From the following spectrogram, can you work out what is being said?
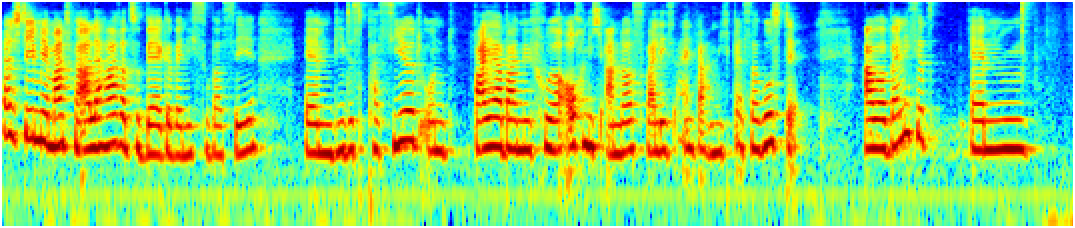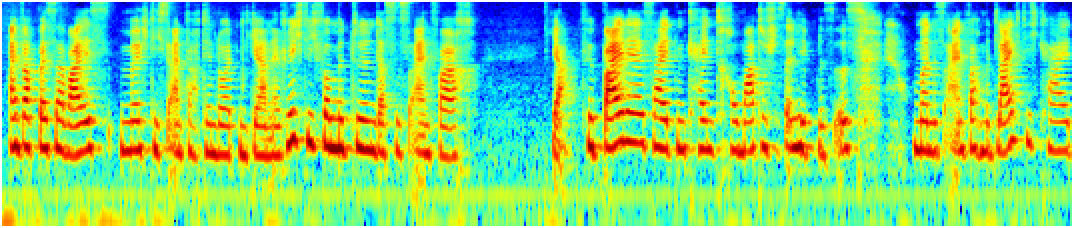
da stehen mir manchmal alle Haare zu Berge, wenn ich sowas sehe ähm, wie das passiert und war ja bei mir früher auch nicht anders, weil ich es einfach nicht besser wusste. Aber wenn ich es jetzt ähm, einfach besser weiß, möchte ich es einfach den Leuten gerne richtig vermitteln, dass es einfach ja, für beide Seiten kein traumatisches Erlebnis ist und man es einfach mit Leichtigkeit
